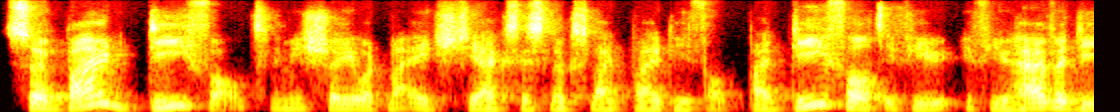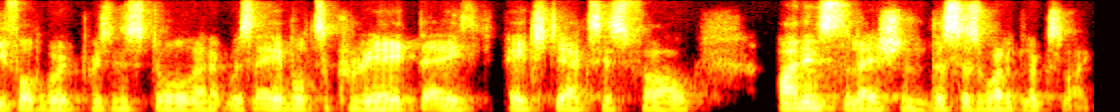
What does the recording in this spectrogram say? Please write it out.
So by default, let me show you what my htaccess looks like by default. By default, if you if you have a default WordPress install and it was able to create the htaccess file on installation, this is what it looks like.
